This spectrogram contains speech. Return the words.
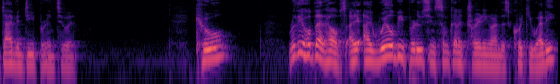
diving deeper into it. Cool. Really hope that helps. I, I will be producing some kind of training around this Quickie Webbie.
